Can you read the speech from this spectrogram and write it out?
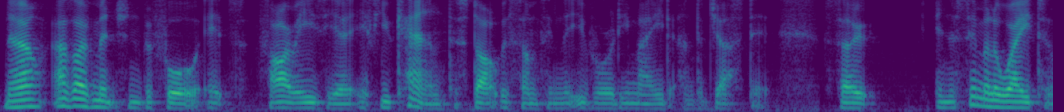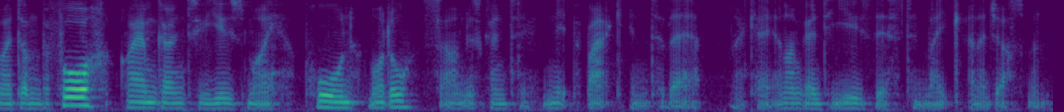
Now, as I've mentioned before, it's far easier if you can to start with something that you've already made and adjust it. So in a similar way to I've done before, I am going to use my pawn model, so I'm just going to nip back into there, okay, and I'm going to use this to make an adjustment,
